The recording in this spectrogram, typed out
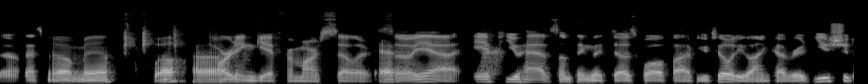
So that's Oh man. Well, a uh, parting gift from our seller. Yeah. So yeah, if you have something that does qualify for utility line coverage, you should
